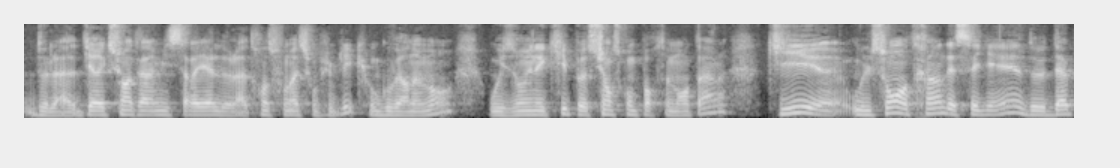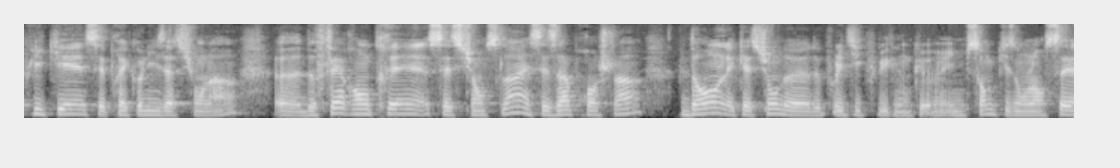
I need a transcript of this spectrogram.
de la direction interministérielle de la transformation publique au gouvernement, où ils ont une équipe sciences comportementales qui où ils sont en train d'essayer de d'appliquer ces euh, de faire rentrer ces sciences-là et ces approches-là dans les questions de, politique publique. Donc, euh, il me semble qu'ils ont lancé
